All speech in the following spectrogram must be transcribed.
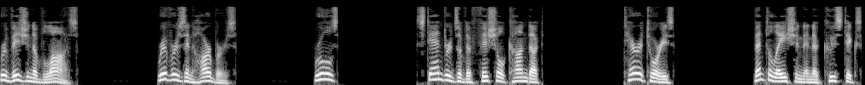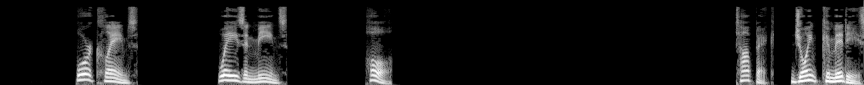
Revision of laws. Rivers and harbors. Rules. Standards of official conduct. Territories. Ventilation and acoustics. War claims. Ways and means. Whole. Joint committees.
